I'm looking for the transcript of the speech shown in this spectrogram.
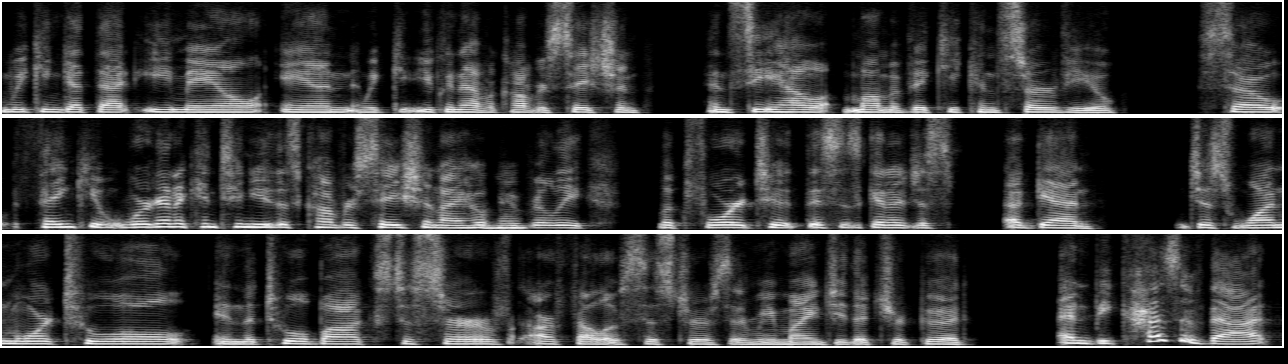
We can get that email and we can you can have a conversation and see how Mama Vicki can serve you. So thank you. We're going to continue this conversation. I hope mm-hmm. you really look forward to it. This is going to just again just one more tool in the toolbox to serve our fellow sisters and remind you that you're good. And because of that,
